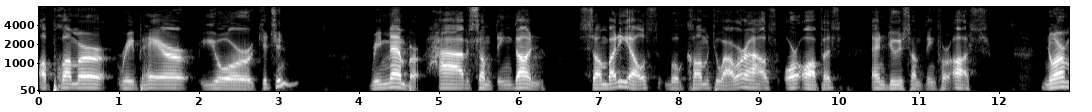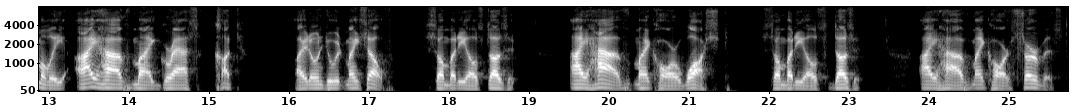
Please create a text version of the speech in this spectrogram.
a plumber repair your kitchen? Remember, have something done somebody else will come to our house or office and do something for us. Normally, I have my grass cut. I don't do it myself. Somebody else does it. I have my car washed. Somebody else does it. I have my car serviced.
